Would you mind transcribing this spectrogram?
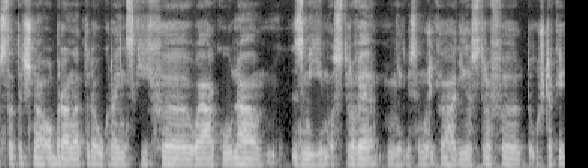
statečná obrana teda ukrajinských eh, vojáků na Zmíjím ostrově, někdy se mu říká Hadí ostrov, eh, to už taky,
